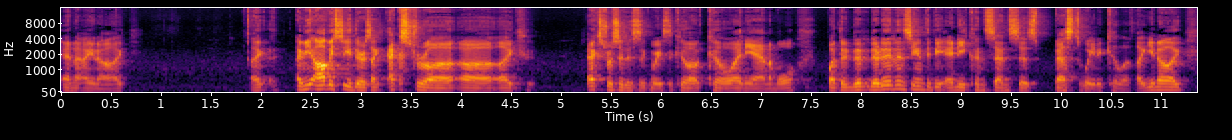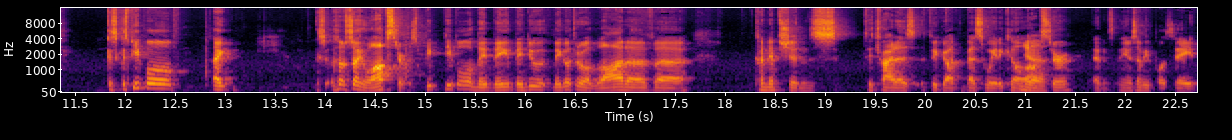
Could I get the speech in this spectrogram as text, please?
and you know like like I mean, obviously there's like extra uh like extra sadistic ways to kill kill any animal, but there, there didn't seem to be any consensus best way to kill it. Like you know, like because because people like so like lobsters. Pe- people they, they they do they go through a lot of uh, conniptions to try to figure out the best way to kill a Yeah. lobster. And you know, some people say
